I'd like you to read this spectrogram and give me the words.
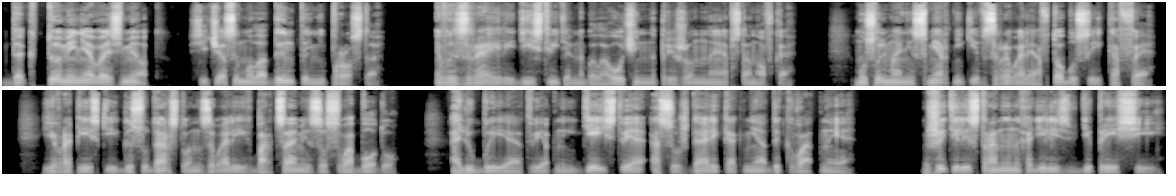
«Да кто меня возьмет? Сейчас и молодым-то непросто». В Израиле действительно была очень напряженная обстановка. Мусульмане-смертники взрывали автобусы и кафе. Европейские государства называли их борцами за свободу, а любые ответные действия осуждали как неадекватные. Жители страны находились в депрессии.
